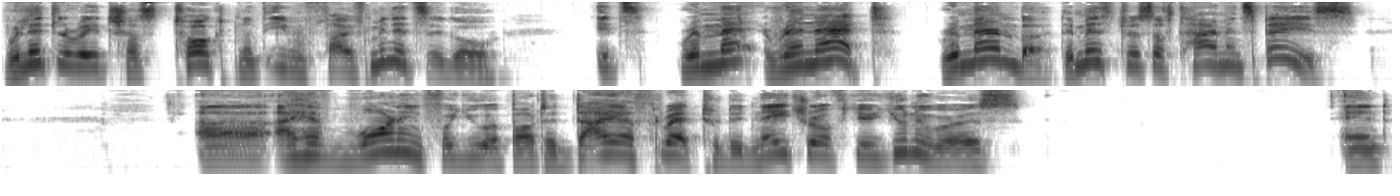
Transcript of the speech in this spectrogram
We literally just talked not even five minutes ago. It's Renet. Remember, the mistress of time and space. Uh, I have warning for you about a dire threat to the nature of your universe. And,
